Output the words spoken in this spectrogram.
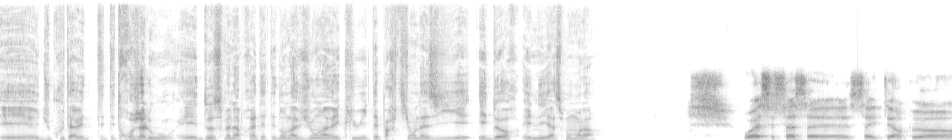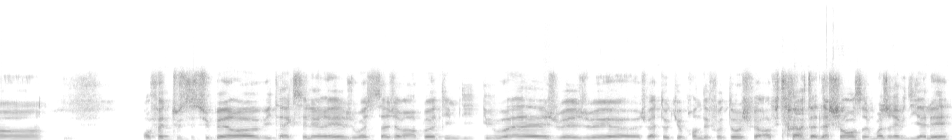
Et du coup, tu étais trop jaloux. Et deux semaines après, tu étais dans l'avion avec lui. Tu es parti en Asie et Edor est né à ce moment-là? Ouais, c'est ça, ça. a été un peu. En fait, tout s'est super euh, vite accéléré. Je vois ça, j'avais un pote, il me dit Ouais, je vais, je, vais, euh, je vais à Tokyo prendre des photos. Je fais Ah putain, t'as de la chance. Moi, je rêve d'y aller.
